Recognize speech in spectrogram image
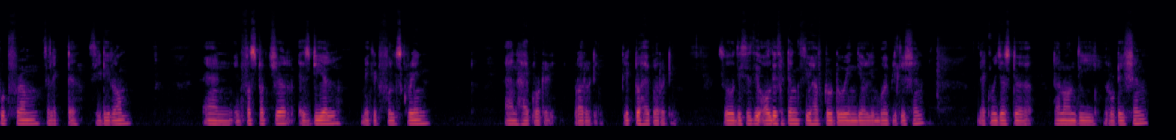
put from select cd-rom and infrastructure SDL make it full screen and high priority priority. Click to high priority. So this is the all the settings you have to do in your limbo application. Let me just uh, turn on the rotation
